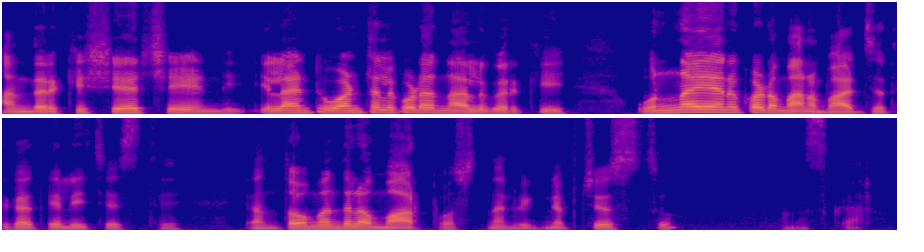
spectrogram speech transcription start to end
అందరికీ షేర్ చేయండి. ఇలాంటి వంటలు కూడా నలుగురికి ఉన్నాయని కూడా మన బాధ్యతగా తెలియచేస్తే ఎంతోమందిలో మార్పు వస్తుందని విజ్ఞప్తి చేస్తూ నమస్కారం.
